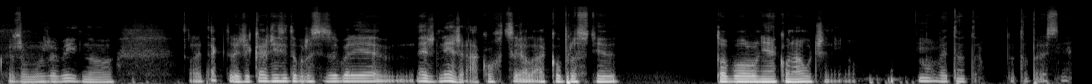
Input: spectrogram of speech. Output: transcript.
Akože môže byť, no. Ale takto je, že každý si to proste zoberie, nie, nie že ako chce, ale ako proste to bol nejako naučený, no. No, ve toto, toto presne.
